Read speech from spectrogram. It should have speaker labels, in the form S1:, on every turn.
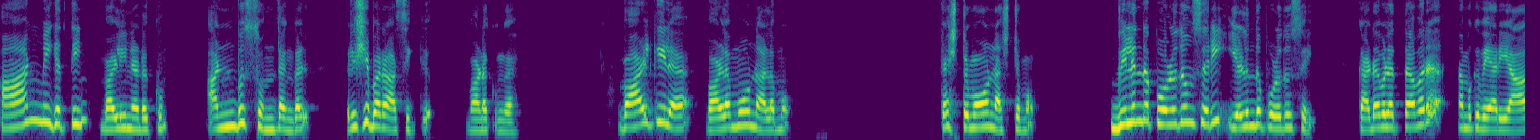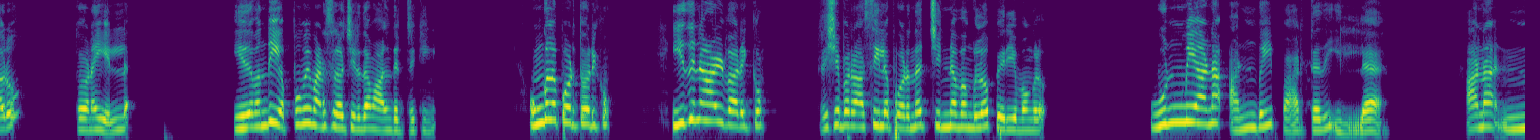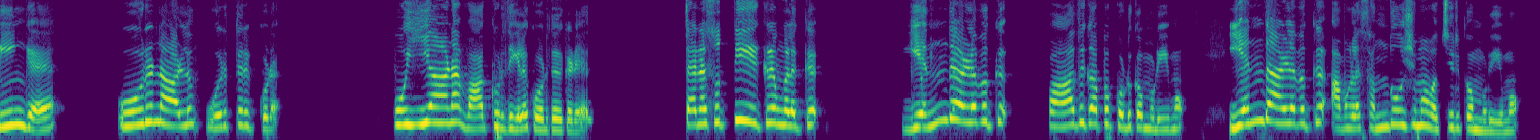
S1: ஆன்மீகத்தின் வழி நடக்கும் அன்பு சொந்தங்கள் ரிஷபராசிக்கு. வணக்கங்க. வாழ்க்கையில வளமோ நலமோ கஷ்டமோ நஷ்டமோ விழுந்த பொழுதும் சரி எழுந்த பொழுதும் சரி கடவுளை தவிர நமக்கு வேற யாரும் துணை இல்லை. இதை வந்து எப்பவுமே மனசுல வச்சுட்டு தான் வாழ்ந்துட்டு இருக்கீங்க. உங்களை பொறுத்த வரைக்கும் இது நாள் வரைக்கும் ரிஷபராசியில பிறந்த சின்னவங்களோ பெரியவங்களோ உண்மையான அன்பை பார்த்தது இல்லை. ஆனா நீங்க ஒரு நாளும் ஒருத்தருக்கு கூட பொய்யான வாக்குறுதிகளை கொடுத்தது கிடையாது. தன்னை சுத்தி இருக்கிறவங்களுக்கு எந்த அளவுக்கு பாதுகாப்பை கொடுக்க முடியுமோ எந்த அளவுக்கு அவங்கள சந்தோஷமா வச்சிருக்க முடியுமோ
